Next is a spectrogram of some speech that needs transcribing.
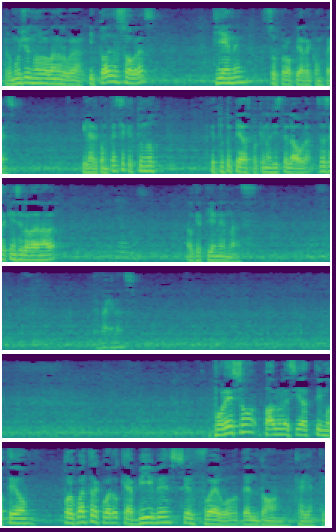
Pero muchos no lo van a lograr. Y todas esas obras tienen su propia recompensa. Y la recompensa que tú no que tú te pierdas porque no hiciste la obra, ¿sabes a quién se la va a dar? Al que tiene más. Por eso Pablo le decía a Timoteo, por lo cual te recuerdo que avives el fuego del don que hay en ti.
